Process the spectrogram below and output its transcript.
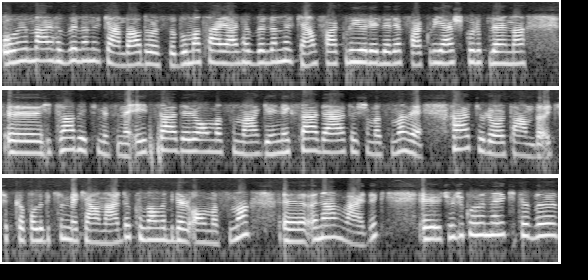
oyunlar hazırlanırken, daha doğrusu bu materyal hazırlanırken farklı yörelere, farklı yaş gruplarına e, hitap etmesine, eğitsel değeri olmasına, geleneksel değer taşımasına ve her türlü ortamda, açık kapalı bütün mekanlarda kullanılabilir olmasına e, önem verdik. E, çocuk oyunları kitabı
